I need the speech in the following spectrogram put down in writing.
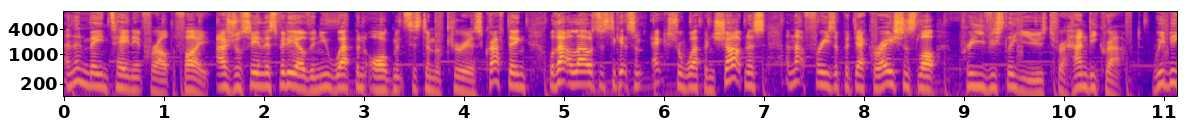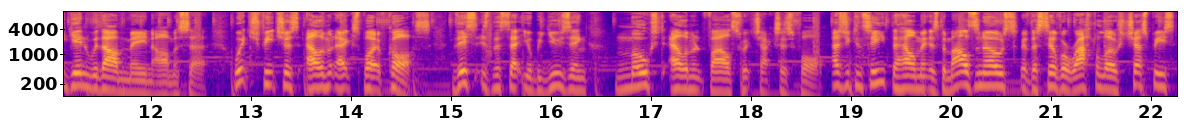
and then maintain it throughout the fight. As you'll see in this video, the new weapon augment system of Curious Crafting, well that allows us to get some extra weapon sharpness and that frees up a decoration slot previously used for handicraft. We begin with our main armor set, which features element exploit of course. This is the set you'll be using most element vial switch axes for. As you can see, the helmet is the Malzeno's, we have the silver Rathalos chest piece,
